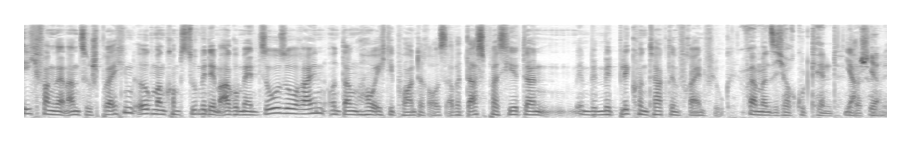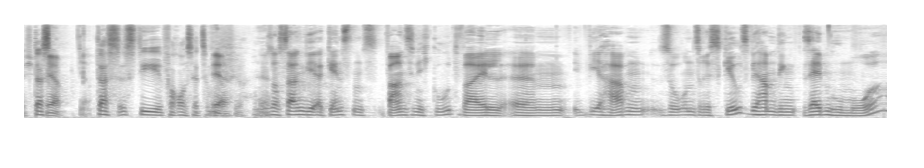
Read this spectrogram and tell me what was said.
ich fange dann an zu sprechen, irgendwann kommst du mit dem Argument so, so rein und dann hau ich die Pointe raus. Aber das passiert dann mit Blickkontakt im freien Flug. Weil man sich auch gut kennt, Ja, wahrscheinlich. Das, ja. Ja. das ist die Voraussetzung Ja. dafür. Man muss auch sagen, wir ergänzen uns wahnsinnig gut, weil ähm, wir haben so unsere Skills, wir haben denselben Humor,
